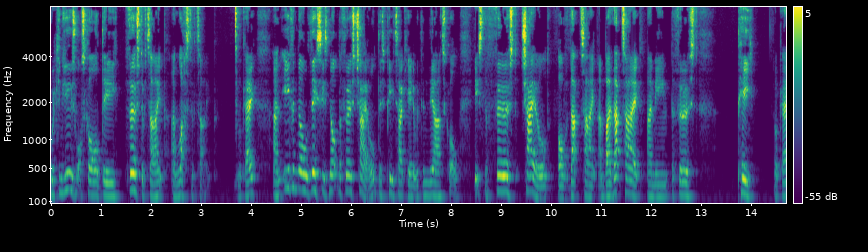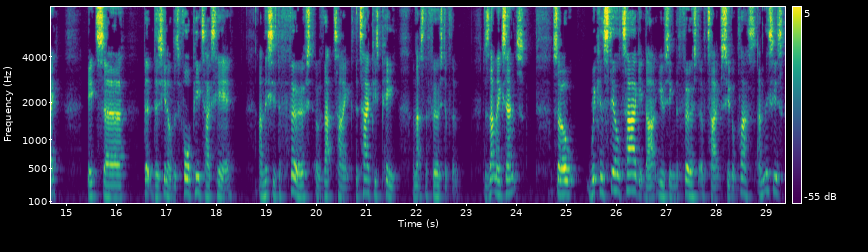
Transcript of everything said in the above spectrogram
we can use what's called the first of type and last of type. Okay, and even though this is not the first child, this p tag here within the article, it's the first child of that type, and by that type I mean the first P, okay? It's, uh, there's, you know, there's four P tags here, and this is the first of that type. The type is P, and that's the first of them. Does that make sense? So we can still target that using the first of type pseudo class, and this is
